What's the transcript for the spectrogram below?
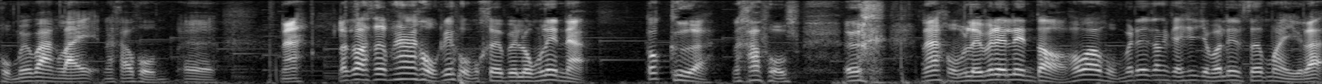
ผมไม่ว่างไลฟ์นะครับผมเออนะแล้วก็เซิร์ฟห้าหกที่ผมเคยไปลงเล่นน่ะ ก็เกลือนะครับผมเออนะผมเลยไม่ได้เล่นต่อ เพราะว่าผมไม่ได้ตั้งใจที่จะมาเล่นเซิร์ฟใหม่อยู่ละ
